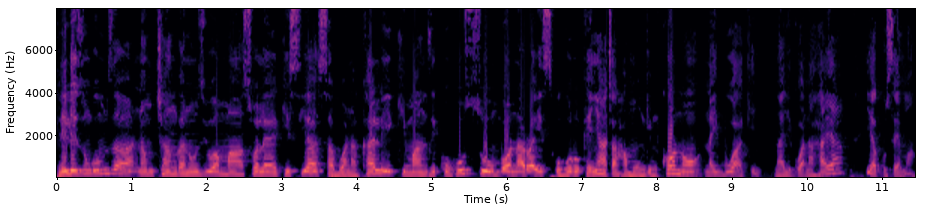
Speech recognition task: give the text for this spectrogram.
Nilizungumza na mchanganuzi wa maswala ya kisiasa Bwana Kali Kimanzi kuhusu mbona Rais Uhuru Kenyatta hamuungi mkono naibu wake, na alikuwa na haya ya kusema.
